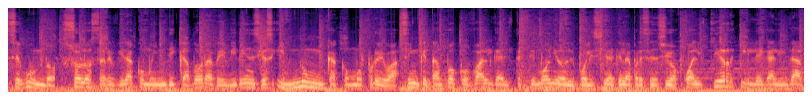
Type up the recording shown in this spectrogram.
Segundo, solo servirá como indicadora de evidencias y nunca como prueba, sin que tampoco valga el testimonio del policía que la presenció. Cualquier ilegalidad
